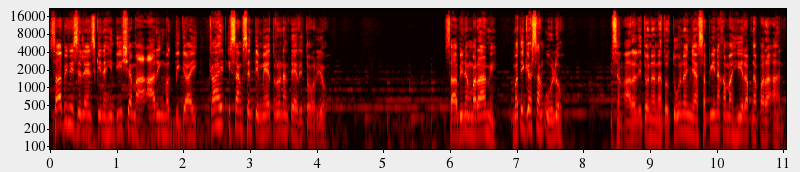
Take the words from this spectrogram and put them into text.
sabi ni Zelensky na hindi siya maaaring magbigay kahit isang sentimetro ng teritoryo. Sabi ng marami, matigas ang ulo. Isang aral ito na natutunan niya sa pinakamahirap na paraan.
